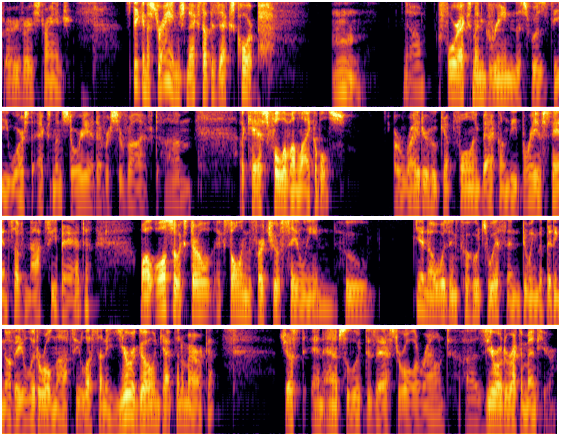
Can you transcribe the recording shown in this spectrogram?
Very, very strange. Speaking of strange, next up is X Corp. Hmm. Now, before X Men Green, this was the worst X Men story I'd ever survived. Um, a cast full of unlikables, a writer who kept falling back on the brave stance of Nazi bad, while also extol- extolling the virtue of Selene, who, you know, was in cahoots with and doing the bidding of a literal Nazi less than a year ago in Captain America. Just an absolute disaster all around. Uh, zero to recommend here.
